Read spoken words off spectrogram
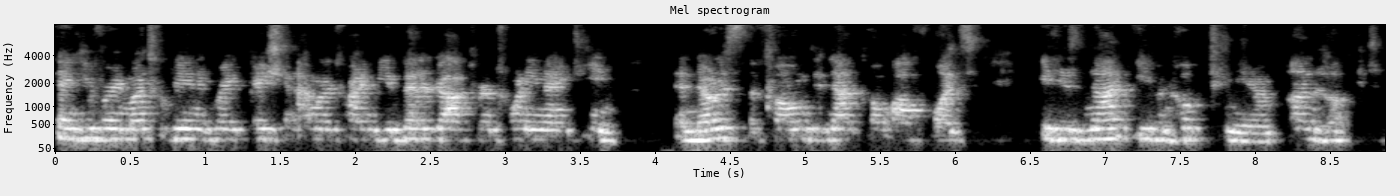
Thank you very much for being a great patient. I'm going to try and be a better doctor in 2019. And notice the phone did not go off once. It is not even hooked to me. I'm unhooked.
